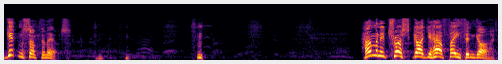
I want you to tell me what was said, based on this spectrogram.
Getting something else. How many trust God? You have faith in God.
